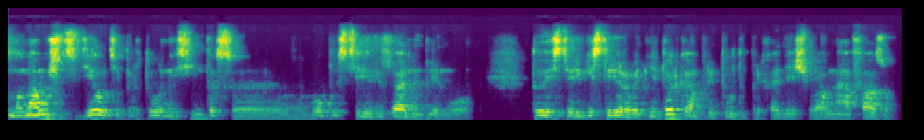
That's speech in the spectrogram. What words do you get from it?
научиться делать температурный синтез э, в области визуальной длины То есть регистрировать не только амплитуду приходящей волны, а фазу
